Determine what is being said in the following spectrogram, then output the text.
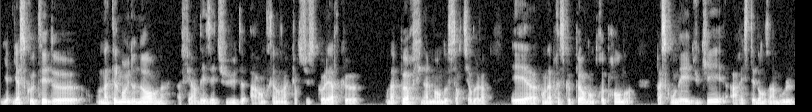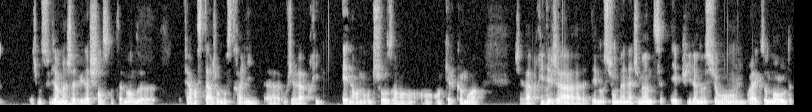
il y a ce côté de, on a tellement une norme à faire des études, à rentrer dans un cursus scolaire que on a peur finalement de sortir de là. Et on a presque peur d'entreprendre parce qu'on est éduqué à rester dans un moule. Et je me souviens, moi, j'avais eu la chance notamment de faire un stage en Australie où j'avais appris énormément de choses en, en, quelques mois. J'avais appris déjà des notions de management et puis la notion break the mold,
